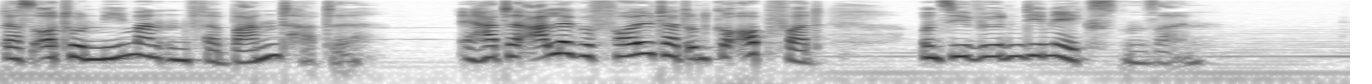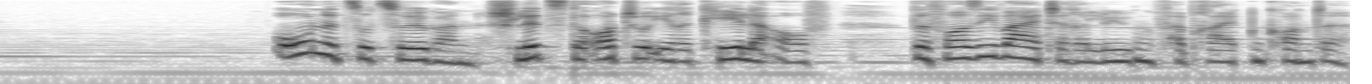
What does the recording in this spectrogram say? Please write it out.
dass Otto niemanden verbannt hatte. Er hatte alle gefoltert und geopfert, und sie würden die Nächsten sein. Ohne zu zögern schlitzte Otto ihre Kehle auf, bevor sie weitere Lügen verbreiten konnte.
